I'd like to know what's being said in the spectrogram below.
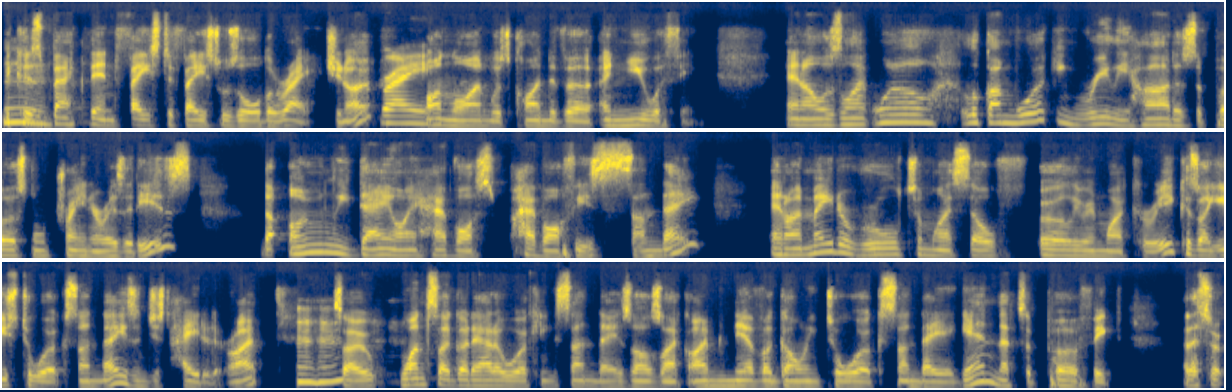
Because Mm. back then face to face was all the rage, you know? Right. Online was kind of a, a newer thing. And I was like, well, look, I'm working really hard as a personal trainer as it is. The only day I have off, have off is Sunday. And I made a rule to myself earlier in my career because I used to work Sundays and just hated it, right? Mhm. So once I got out of working Sundays, I was like, I'm never going to work Sunday again. That's a perfect, that's a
